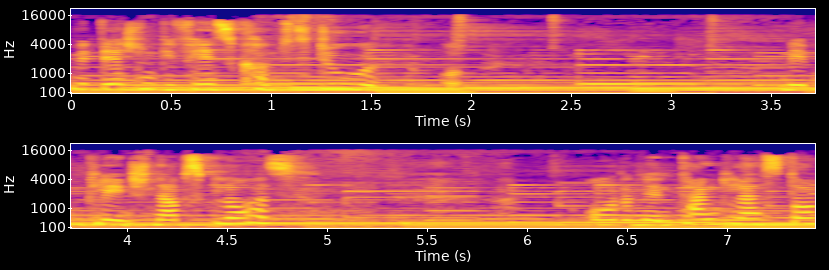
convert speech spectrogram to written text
mit welchem Gefäß kommst du? Mit einem kleinen Schnapsglas oder mit einem Tanklaster?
